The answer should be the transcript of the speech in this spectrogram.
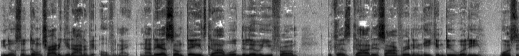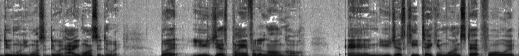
You know, so don't try to get out of it overnight. Now there are some things God will deliver you from because God is sovereign and he can do what he wants to do when he wants to do it, how he wants to do it. But you just plan for the long haul. And you just keep taking one step forward.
